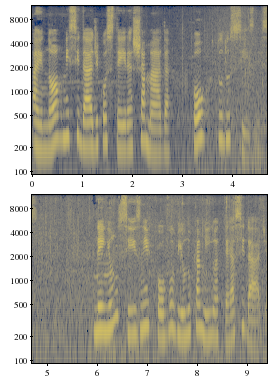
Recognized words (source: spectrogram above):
a enorme cidade costeira chamada Porto dos Cisnes. Nenhum cisne Corvo viu no caminho até a cidade,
